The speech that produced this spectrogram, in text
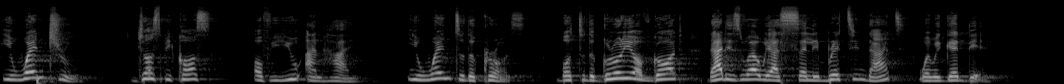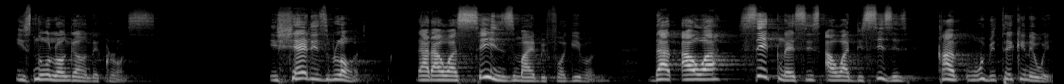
he went through just because of you and I. He went to the cross. But to the glory of God, that is where we are celebrating that when we get there. He's no longer on the cross. He shed his blood that our sins might be forgiven, that our sicknesses, our diseases can, will be taken away,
